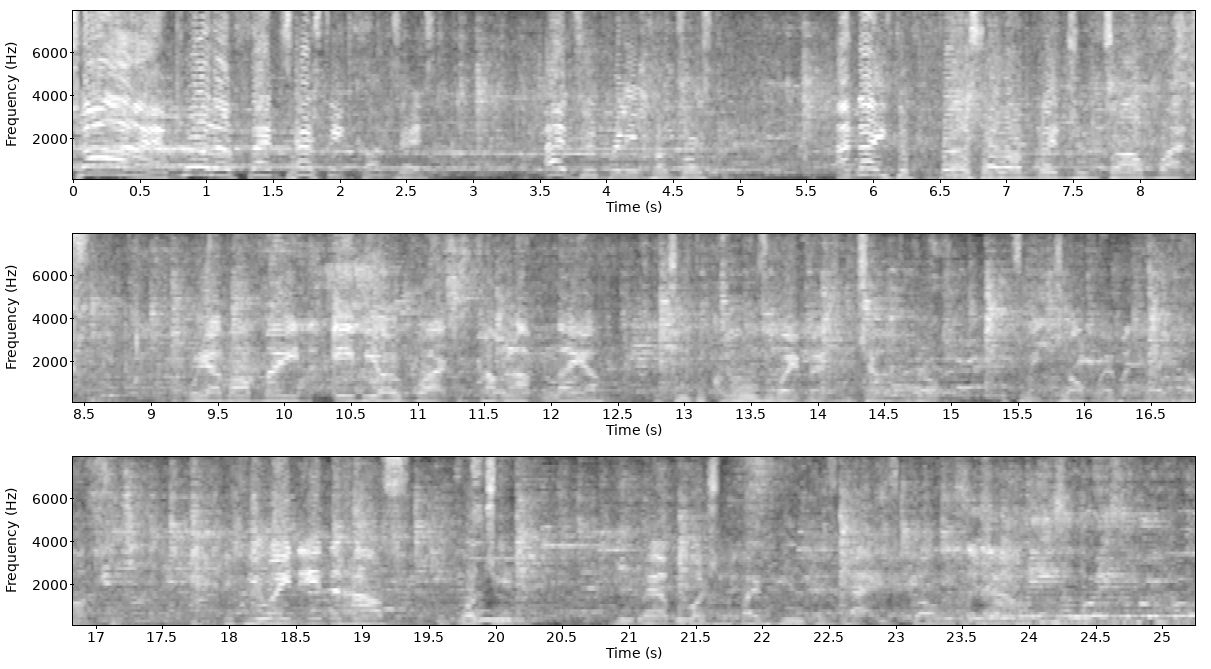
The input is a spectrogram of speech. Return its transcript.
Time! What a fantastic contest. Absolute brilliant contest. And that is the first of our veteran title fights. We have our main EBO fight coming up later, which is the Cruiserweight Veteran Challenge belt between John Webb and Dave Dance. If you ain't in the house watching, you better be watching the pay-per-view because that is going down.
